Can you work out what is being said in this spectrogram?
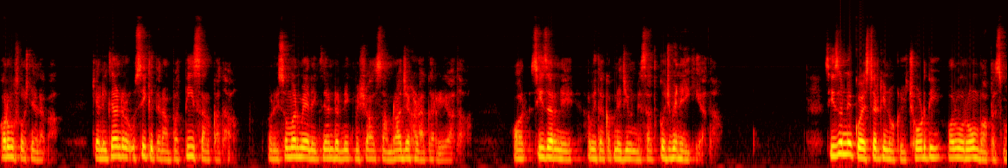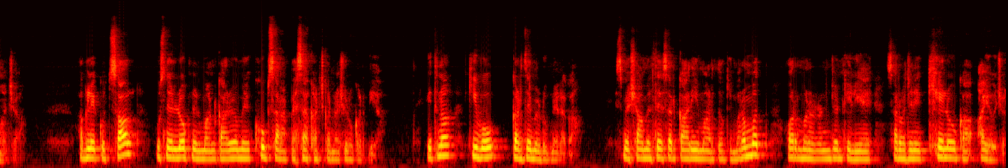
और वो सोचने लगा कि अलेक्जेंडर उसी की तरह बत्तीस साल का था और इस उम्र में अलेक्जेंडर ने एक विशाल साम्राज्य खड़ा कर लिया था और सीज़र ने अभी तक अपने जीवन के साथ कुछ भी नहीं किया था। सीज़र ने क्वेस्टर की नौकरी छोड़ दी और वो रोम वापस पहुँचा। अगले कुछ साल उसने लोक निर्माण कार्यों में खूब सारा पैसा खर्च करना शुरू कर दिया, इतना कि वो कर्जे में डूबने लगा। इसमें शामिल थे सरकारी इमारतों की मरम्मत और मनोरंजन के लिए सार्वजनिक खेलों का आयोजन।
